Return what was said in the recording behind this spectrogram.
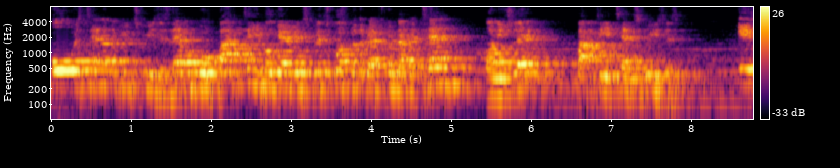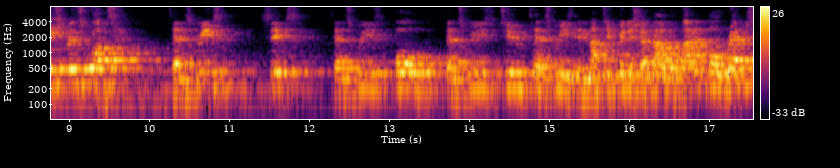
Always 10 on the glute squeezes. Then we'll go back to your Bulgarian split squats, but the reps come down to 10 on each leg, back to your 10 squeezes. 8 split squats, 10 squeeze, 6, 10 squeeze, 4, 10 squeeze, 2, 10 squeeze, and that's your finisher. Now we've added more reps,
